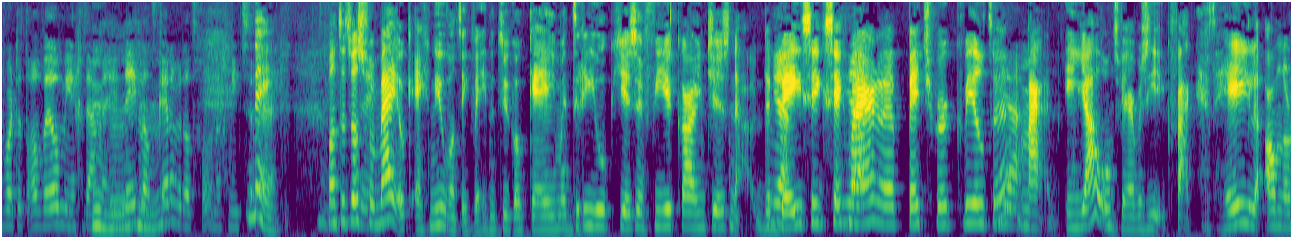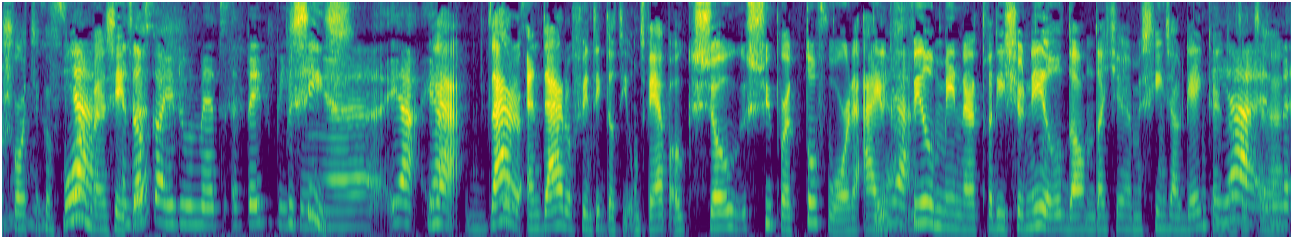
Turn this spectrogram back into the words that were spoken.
wordt het al wel meer gedaan. Maar Mhm, in Nederland mhm. kennen we dat gewoon nog niet zo Nee. erg. Want het was Nee. voor mij ook echt nieuw. Want ik weet natuurlijk, oké, met driehoekjes en vierkantjes. Nou, de Ja. basics, zeg Ja. maar. eh, patchwork quilten. Ja. Maar in jouw ontwerpen zie ik vaak echt hele andersoortige vormen ja, zitten. En dat kan je doen met eh, paper piecing. Precies. eh, ja, ja. daar, en daardoor vind ik dat die ontwerpen ook zo super tof worden. Eigenlijk veel minder traditioneel dan dat je misschien zou denken. Ja, dat het, en,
